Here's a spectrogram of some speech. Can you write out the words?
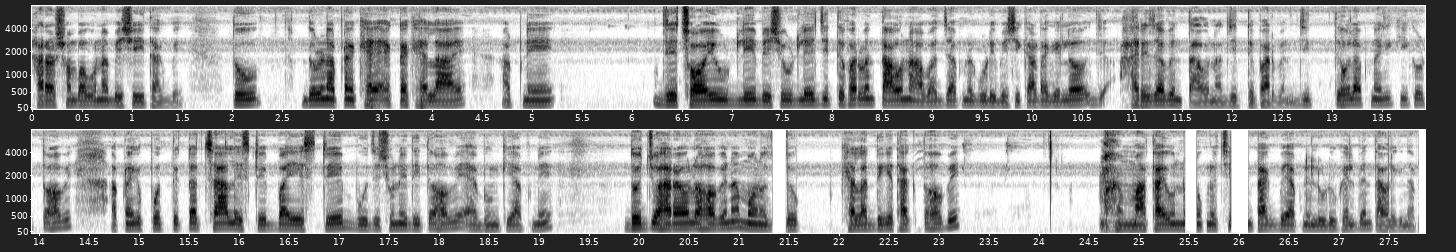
হারার সম্ভাবনা বেশিই থাকবে। তো ধরুন আপনার একটা খেলায় আপনি যে ছয় উঠলে বেশি উঠলে জিততে পারবেন, তাও না। আবার যে আপনার গুড়ি বেশি কাটা গেলেও হারে যাবেন, তাও না, জিততে পারবেন। জিততে হলে আপনাকে কি করতে হবে? আপনাকে প্রত্যেকটা চাল স্টেপ বাই স্টেপ বুঝে শুনে দিতে হবে এবং কি আপনি ধৈর্য হারা হলে হবে না, মনোযোগ খেলার দিকে থাকতে হবে। মাথায় অন্য কোনো চিন্তা থাকবে, আপনি লুডো খেলবেন, তাহলে কিন্তু আপনি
